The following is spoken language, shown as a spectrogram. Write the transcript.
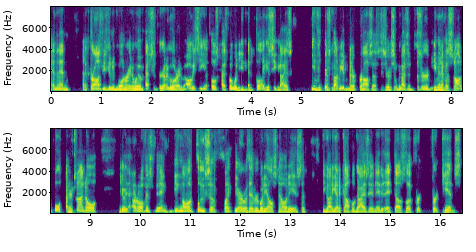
and then like Crosby's going to go in right away. They're going to go right away. Obviously, you get those guys. But when you get to legacy guys, there's got to be a better process because there's some guys that deserve, even if it's not goaltenders. And I know, you know, I don't know if it's being being all inclusive like they are with everybody else nowadays. That you got to get a couple guys in. It, it does look for for kids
